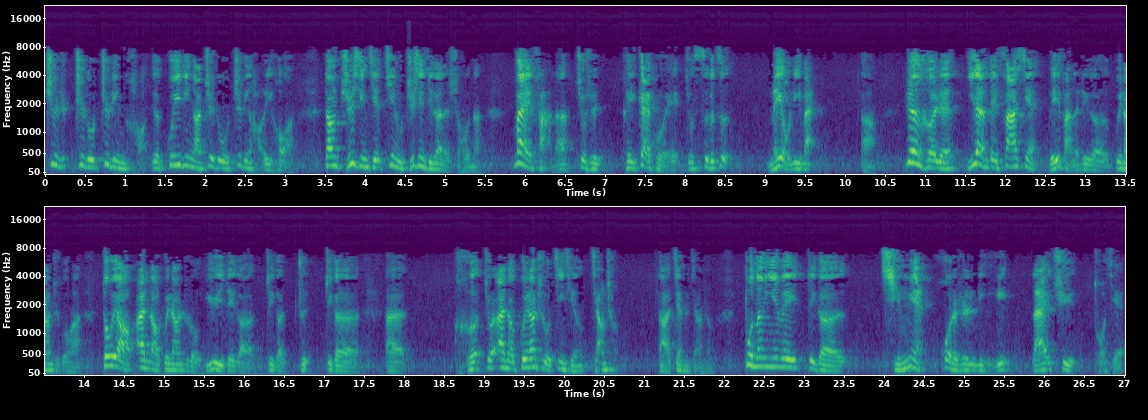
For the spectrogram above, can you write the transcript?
制制度制定好，这规定啊制度制定好了以后啊，当执行阶进入执行阶段的时候呢，外法呢就是可以概括为就四个字，没有例外，啊，任何人一旦被发现违反了这个规章制度的话，都要按照规章制度予以这个这个准这个呃和就是按照规章制度进行奖惩，啊，建成奖惩。不能因为这个情面或者是理来去妥协。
